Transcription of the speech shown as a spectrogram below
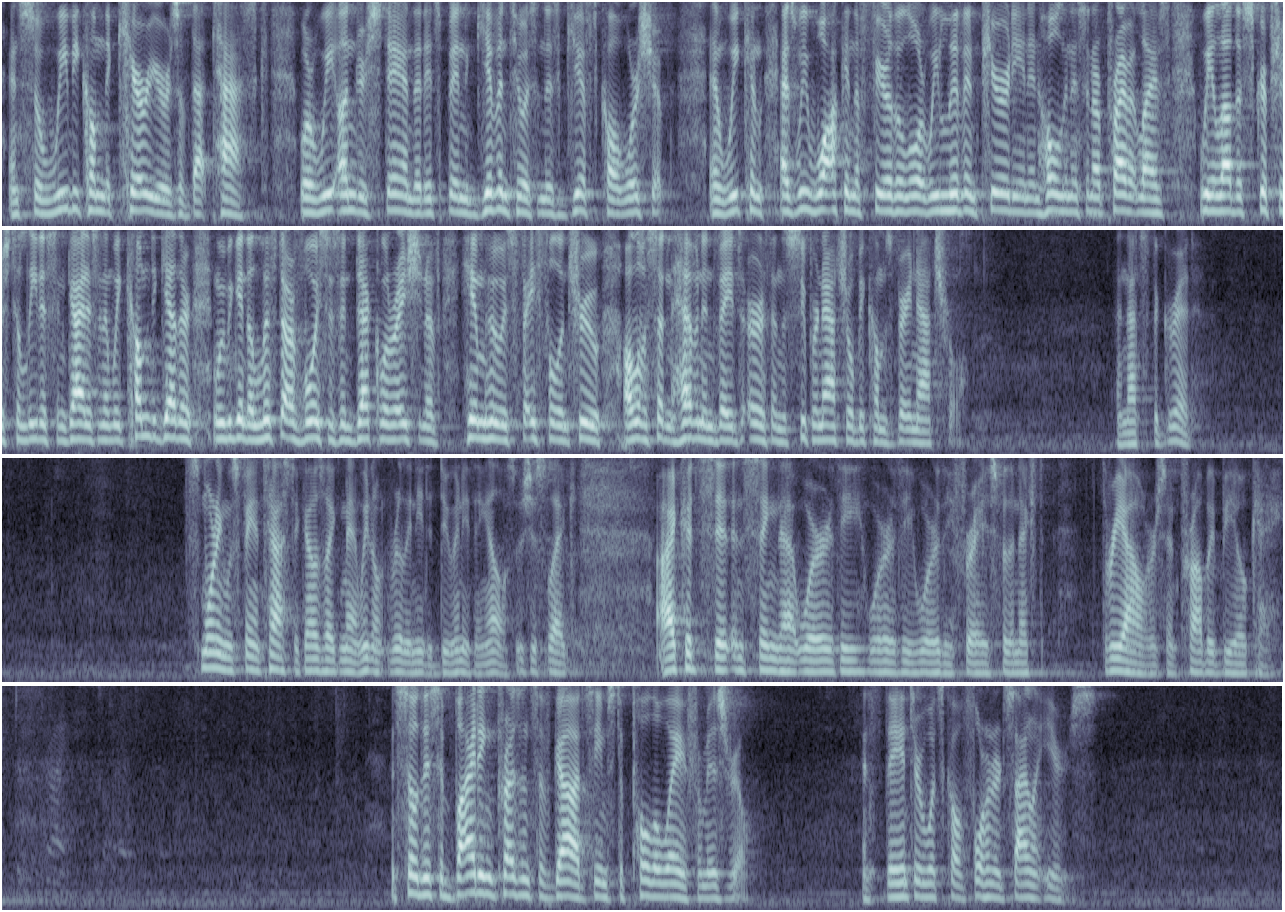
And so we become the carriers of that task where we understand that it's been given to us in this gift called worship. And we can, as we walk in the fear of the Lord, we live in purity and in holiness in our private lives. We allow the scriptures to lead us and guide us. And then we come together and we begin to lift our voices in declaration of Him who is faithful and true. All of a sudden, heaven invades earth and the supernatural becomes very natural. And that's the grid. This morning was fantastic. I was like, man, we don't really need to do anything else. It was just like, I could sit and sing that worthy, worthy, worthy phrase for the next three hours and probably be okay. And so, this abiding presence of God seems to pull away from Israel. And they enter what's called 400 silent years.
